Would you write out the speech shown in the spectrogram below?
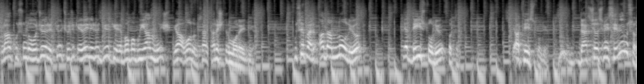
Kur'an kursunda hoca öğretiyor. Çocuk eve geliyor diyor ki e baba bu yanlış. Ya oğlum sen karıştırma orayı diyor. Bu sefer adam ne oluyor? Ya deist oluyor bakın. Ya ateist oluyor. Ders çalışmayı seviyor musun?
